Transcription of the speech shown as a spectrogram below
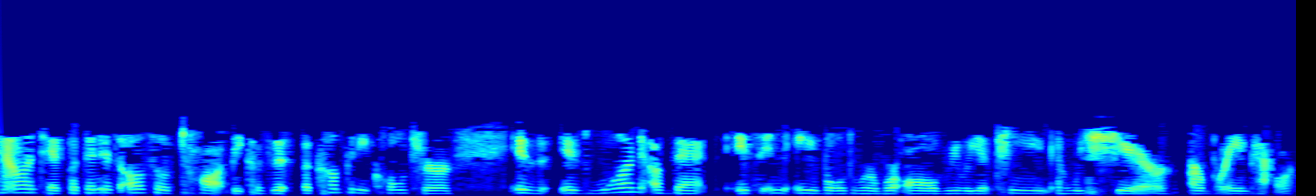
talented, but then it's also taught because the, the company culture is, is one of that, it's enabled where we're all really a team and we share our brain power.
